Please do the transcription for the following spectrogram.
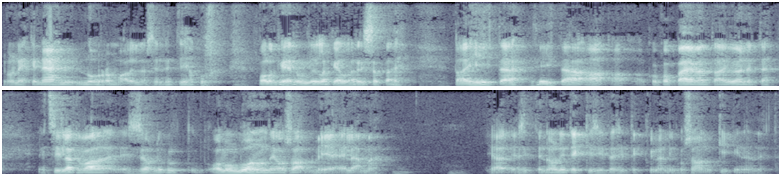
ne on ehkä nähnyt normaalina sen, että joku polkee rullilla kellarissa tai, tai hiihtää, hiihtää a, a, koko päivän tai yön, että, että sillä tavalla se on niin ollut luonnollinen osa meidän elämää. Ja, ja sitten on itsekin siitä sitten kyllä niin kuin saanut kipinän. Että.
